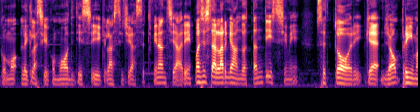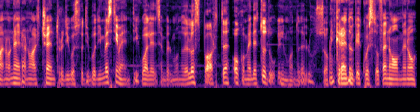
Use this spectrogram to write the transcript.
com- le classiche commodities, i classici asset finanziari, ma si sta allargando a tantissimi settori che già prima non erano al centro di questo tipo di investimenti, quali ad esempio il mondo dello sport o come hai detto tu il mondo del lusso. E credo che questo fenomeno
